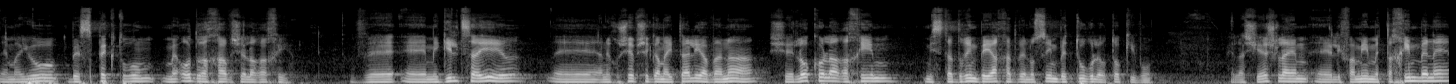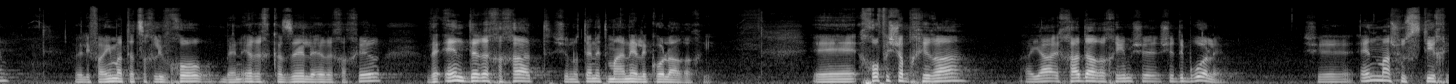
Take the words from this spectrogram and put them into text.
הם היו בספקטרום מאוד רחב של ערכים. ומגיל צעיר, אה, אני חושב שגם הייתה לי הבנה שלא כל הערכים מסתדרים ביחד ונוסעים בטור לאותו כיוון. אלא שיש להם אה, לפעמים מתחים ביניהם, ולפעמים אתה צריך לבחור בין ערך כזה לערך אחר, ואין דרך אחת שנותנת מענה לכל הערכים. אה, חופש הבחירה היה אחד הערכים ש, שדיברו עליהם, שאין משהו סטיחי.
